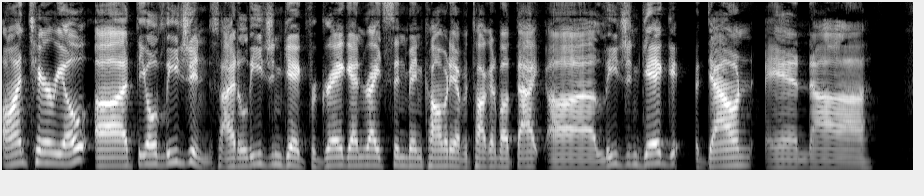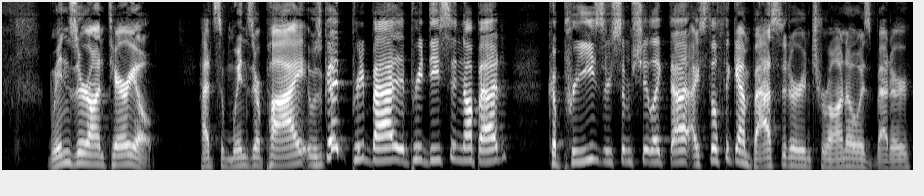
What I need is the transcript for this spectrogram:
Ontario, uh, the old Legions. I had a Legion gig for Greg Enright, Sinbin Comedy. I've been talking about that. Uh, Legion gig down in uh, Windsor, Ontario. Had some Windsor pie. It was good, pretty bad, pretty decent, not bad. Capri's or some shit like that. I still think Ambassador in Toronto is better.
